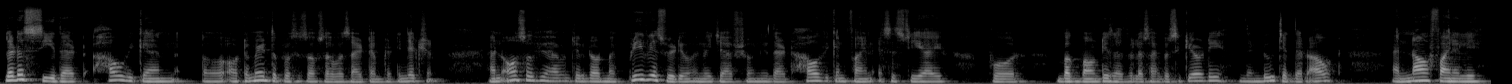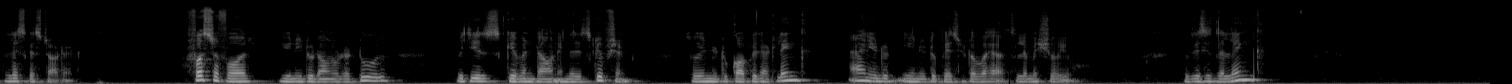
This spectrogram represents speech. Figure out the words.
let us see that how we can uh, automate the process of server-side template injection. And also if you haven't checked out my previous video in which I have shown you that how we can find SSTI for bug bounties as well as cybersecurity, then do check that out. And now finally, let's get started. First of all, you need to download a tool which is given down in the description. So you need to copy that link and you need, you need to paste it over here so let me show you so this is the link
